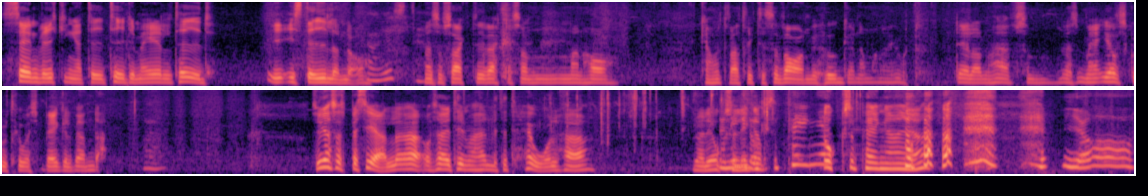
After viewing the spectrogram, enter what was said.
sen vikingatid, tidig medeltid i, i stilen då. Ja. Men som sagt, det verkar som man har kanske inte varit riktigt så van vid att hugga när man har gjort delar av de här som jag skulle tro är spegelvända. Ja. Så det är ganska speciell. Och så är det till och med ett litet hål här. Där det också ligger också pengar. också pengar. Ja, Ja.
